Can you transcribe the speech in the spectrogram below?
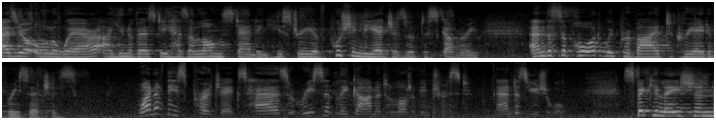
As you're all aware, our university has a long standing history of pushing the edges of discovery and the support we provide to creative researchers. One of these projects has recently garnered a lot of interest, and as usual, speculation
